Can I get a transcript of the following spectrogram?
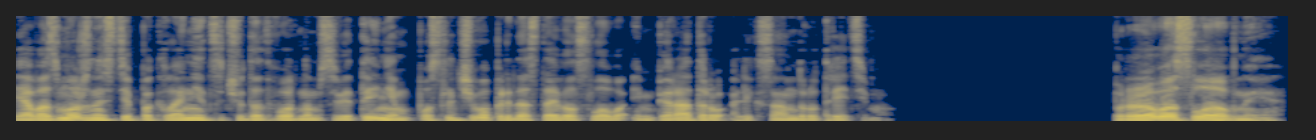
и о возможности поклониться чудотворным святыням, после чего предоставил слово императору Александру Третьему. Православные,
